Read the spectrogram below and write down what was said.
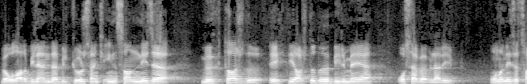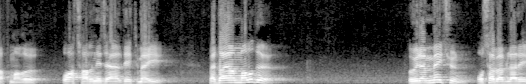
Və onları biləndə görürsən ki, insan necə möhtacdır, ehtiyaclıdır bilməyə o səbəbləri, ona necə çatmağı, o açarı necə əldə etməyi və dayanmalıdır öyrənmək üçün o səbəbləri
